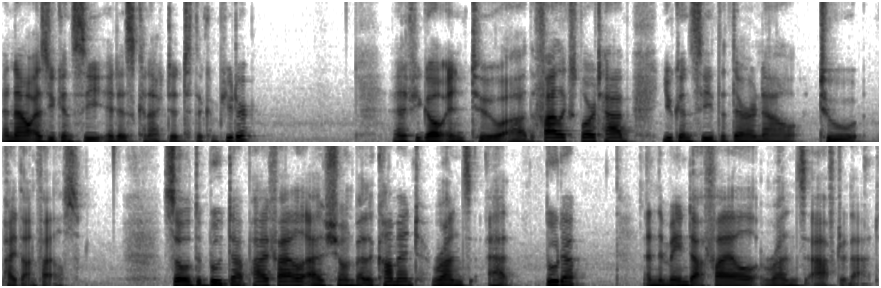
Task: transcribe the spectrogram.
And now as you can see, it is connected to the computer. And if you go into uh, the File Explorer tab, you can see that there are now two Python files. So the boot.py file, as shown by the comment, runs at boot up, and the main.file runs after that.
